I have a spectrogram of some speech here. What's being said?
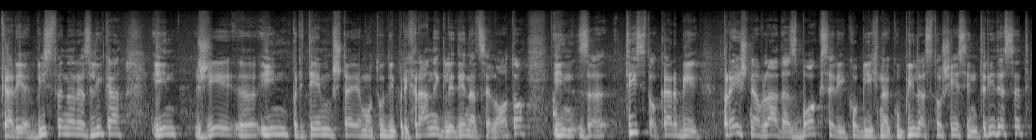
kar je bistvena razlika in, že, eh, in pri tem štejemo tudi prihrane glede na celoto in za tisto, kar bi prejšnja vlada z bokserji, ko bi jih nakupila 136,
